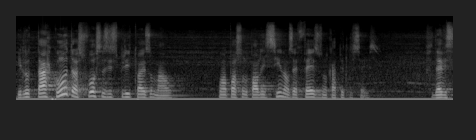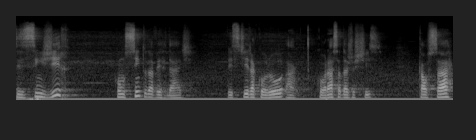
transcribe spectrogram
e lutar contra as forças espirituais do mal, como o apóstolo Paulo ensina aos Efésios no capítulo 6. Você deve se cingir com o cinto da verdade, vestir a coroa, a couraça da justiça, calçar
